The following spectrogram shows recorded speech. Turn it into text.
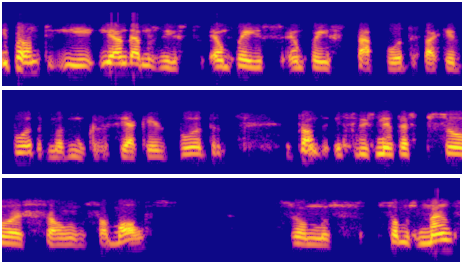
E pronto, e, e, andamos nisto. É um país, é um país que está podre, está a podre, uma democracia a cair de podre. E pronto, infelizmente as pessoas são, são moles, somos, somos mansos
